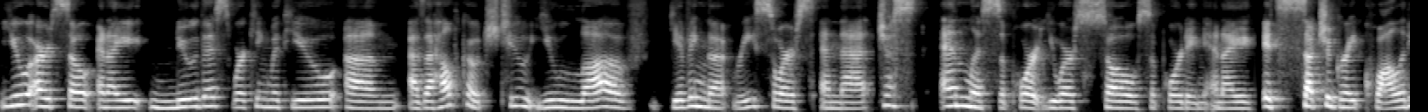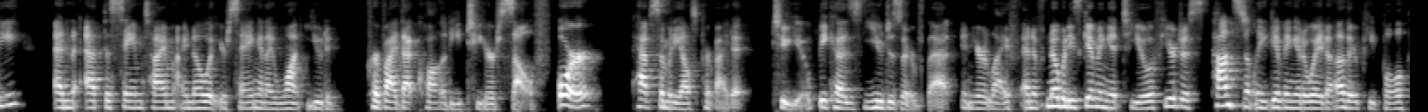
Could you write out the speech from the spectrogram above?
you are so, and I knew this working with you um, as a health coach too. You love giving that resource and that just endless support. You are so supporting. And I, it's such a great quality. And at the same time, I know what you're saying, and I want you to provide that quality to yourself or have somebody else provide it to you because you deserve that in your life. And if nobody's giving it to you, if you're just constantly giving it away to other people,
